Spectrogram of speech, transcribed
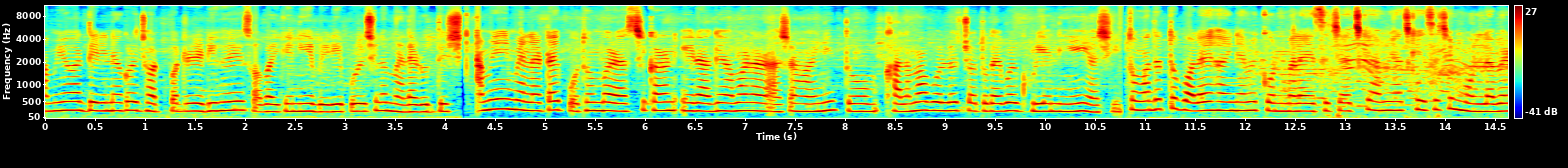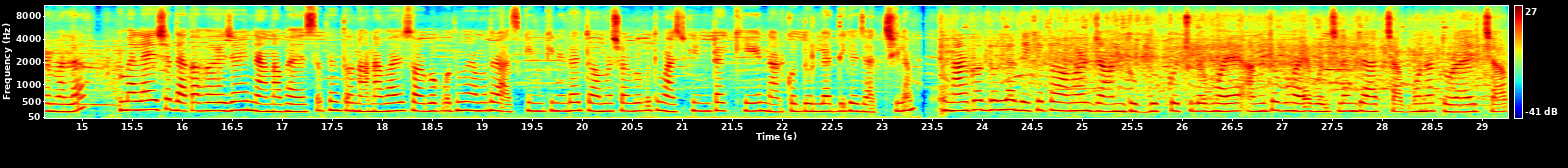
আমিও আর দেরি না করে ঝটপট রেডি হয়ে সবাইকে নিয়ে বেরিয়ে পড়েছিলাম মেলার উদ্দেশ্যে। আমি এই মেলাটায় প্রথমবার আসছি কারণ এর আগে আমার আর আসা হয়নি, তো খালামা বলল চতক একবার ঘুরিয়ে নিয়েই আসি। তোমাদের তো বলাই হয়নি আমি কোন মেলায় এসেছি। আজকে আমি আজকে এসেছি মোল্লাবের মেলা। মেলায় এসে দেখা হয়ে যায় নানা ভাইয়ের সাথে। তো নানা ভাই সর্বপ্রথমে আমাদের আইসক্রিম কিনে দেয়। তো আমরা সর্বপ্রথম আইসক্রিমটা খেয়ে নারকদোল্লার দিকে যাচ্ছিলাম। নারকদোল্লা দেখে তো আমার যান ধুক ধুক করছিল ভয়ে। আমি তো ভয়ে বলছিলাম যে, আর চাপবো না, তোরাই চাপ।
